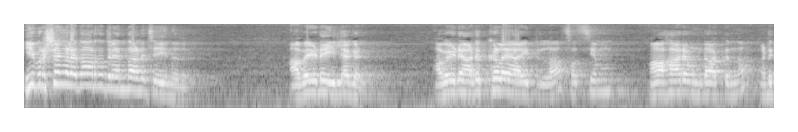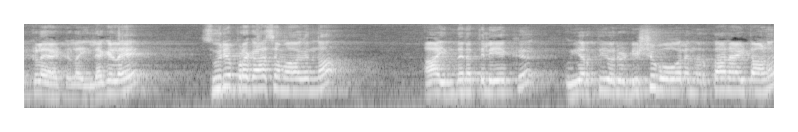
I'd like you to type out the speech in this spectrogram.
ഈ വൃക്ഷങ്ങൾ യഥാർത്ഥത്തിൽ എന്താണ് ചെയ്യുന്നത്? അവയുടെ ഇലകൾ അവയുടെ അടുക്കളയായിട്ടുള്ള സസ്യം ആഹാരം ഉണ്ടാക്കുന്ന അടുക്കളയായിട്ടുള്ള ഇലകളെ സൂര്യപ്രകാശമാകുന്ന ആ ഇന്ധനത്തിലേക്ക് ഉയർത്തി ഒരു ഡിഷ് പോലെ നിർത്താനായിട്ടാണ്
